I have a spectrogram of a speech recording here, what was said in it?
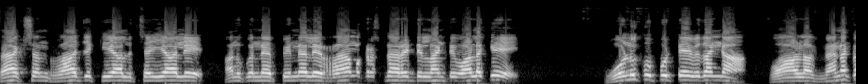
ఫ్యాక్షన్ రాజకీయాలు చేయాలి అనుకునే పిన్నెలి రామకృష్ణారెడ్డి లాంటి వాళ్ళకి వణుకు పుట్టే విధంగా వాళ్ళ వెనక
